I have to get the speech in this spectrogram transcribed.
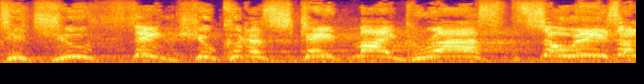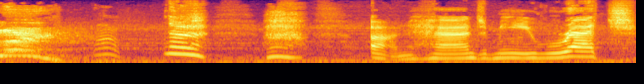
Did you think you could escape my grasp so easily? Unhand me, wretch!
